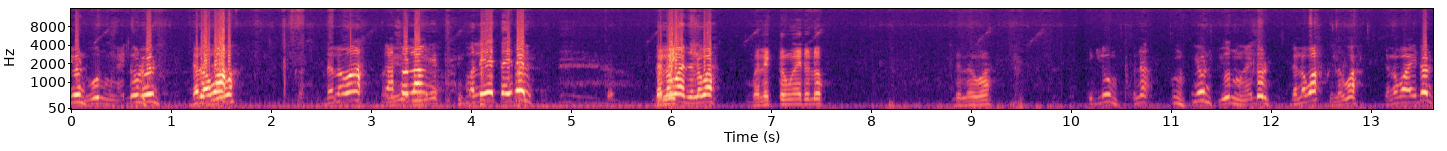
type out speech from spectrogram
Yun. Yun, mga idol. Yun. Dalawa. Dalawa. Kaso Maliit, lang, maliit. idol. Dalawa, dalawa. Balik to mga idol. oh. Dalawa. Tiglom. Wala. Mm. Yun. Yun mga idol. Dalawa. Dalawa. Dalawa idol.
